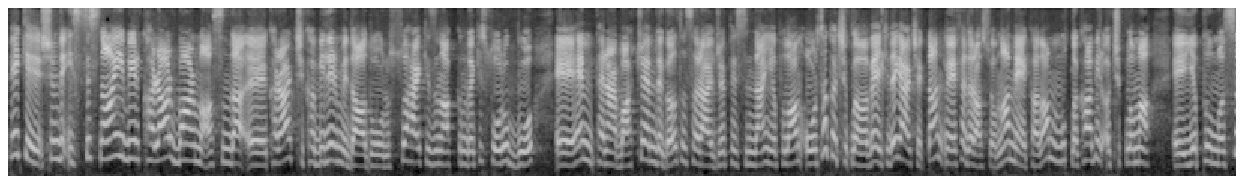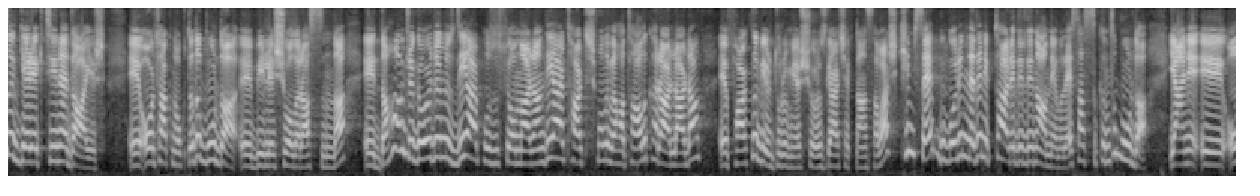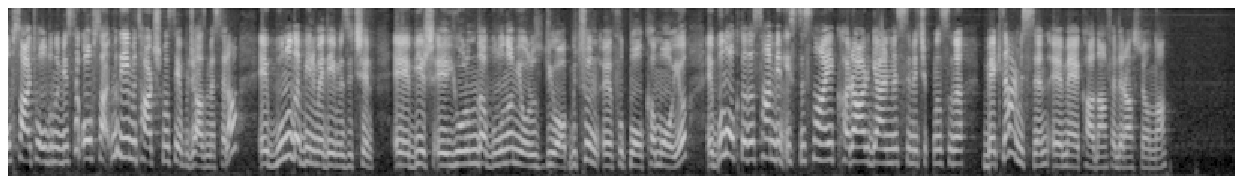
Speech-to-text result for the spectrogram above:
Peki şimdi istisnai bir karar var mı? Aslında e, karar çıkabilir mi daha doğrusu? Herkesin hakkındaki soru bu. E, hem Fenerbahçe hem de Galatasaray cephesinden yapılan ortak açıklama belki de gerçekten e, federasyondan, MHK'dan mutlaka bir açıklama e, yapılması gerektiğine dair. E, ortak noktada burada e, birleşiyorlar aslında. E, daha önce gördüğümüz diğer pozisyonlardan, diğer tartışmalı ve hatalı kararlardan e, farklı bir durum yaşıyoruz gerçekten Savaş. Kimse bu golün neden iptal edildiğini anlayamadı. Esas sıkıntı burada. Yani e, offside olduğunu bilsek offside mi değil mi tartışması yapacağız mesela. E, bunu da bilmediğimiz için e, bir e, yorumda bulunamıyoruz diyor bütün e, futbol kamuoyu. E, bu noktada sen bir istisnai karar gelmesini, çıkmasını bekler misin e, MHK'dan, federasyondan?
